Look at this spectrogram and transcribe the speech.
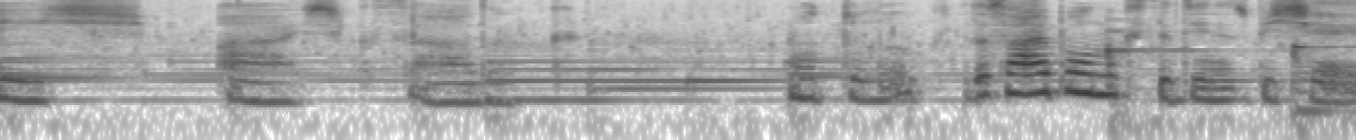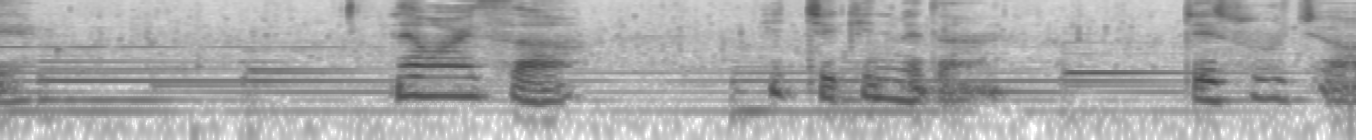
iş, aşk, sağlık, mutluluk ya da sahip olmak istediğiniz bir şey ne varsa hiç çekinmeden, cesurca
